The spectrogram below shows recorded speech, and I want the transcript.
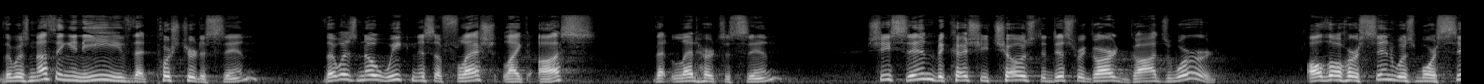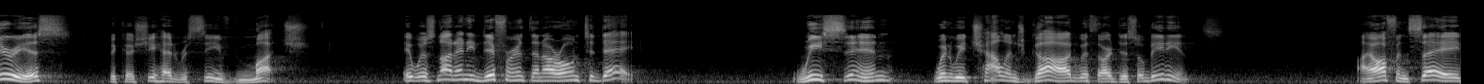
There was nothing in Eve that pushed her to sin. There was no weakness of flesh like us that led her to sin. She sinned because she chose to disregard God's word. Although her sin was more serious because she had received much, it was not any different than our own today. We sin when we challenge God with our disobedience. I often say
